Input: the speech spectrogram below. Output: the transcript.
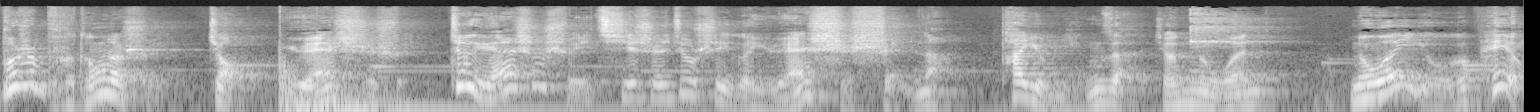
不是普通的水，叫原始水。这个原始水其实就是一个原始神呐、啊，他有名字叫努恩。努恩有个配偶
